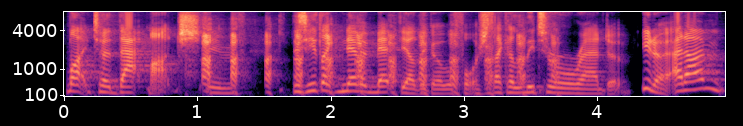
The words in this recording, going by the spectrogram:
liked her that much because he'd like never met the other girl before. She's like a literal random, you know. And I'm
